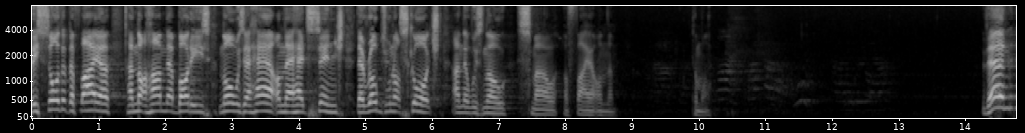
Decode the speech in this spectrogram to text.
They saw that the fire had not harmed their bodies, nor was a hair on their heads singed. Their robes were not scorched, and there was no smell of fire on them. Come on. Then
